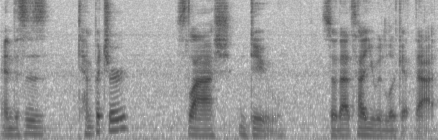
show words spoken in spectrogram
And this is temperature slash dew. So that's how you would look at that.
